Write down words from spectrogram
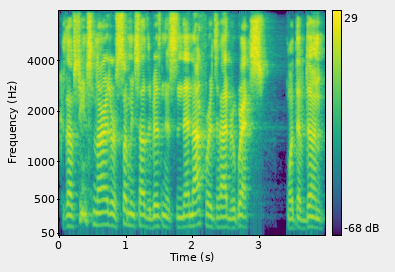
Because I've seen scenarios where somebody sells a business and then afterwards they've had regrets what they've done.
